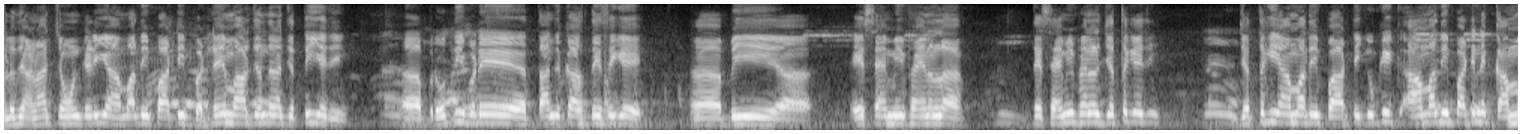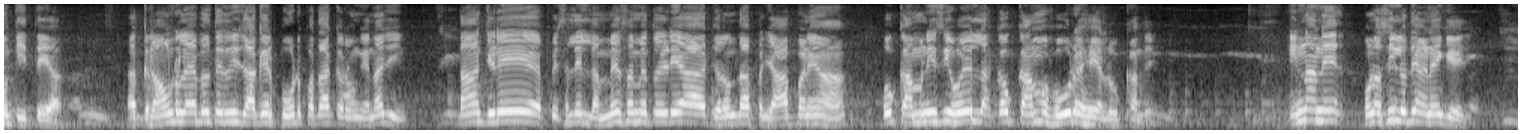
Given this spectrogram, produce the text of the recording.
ਲੁਧਿਆਣਾ ਚੋਣ ਜਿਹੜੀ ਆਮ ਆਦਮੀ ਪਾਰਟੀ ਵੱਡੇ ਮਾਰਜਨ ਦੇ ਨਾਲ ਜਿੱਤੀ ਹੈ ਜੀ। ਵਿਰੋਧੀ ਬੜੇ ਤੰਜ ਕੱਸਦੇ ਸੀਗੇ ਵੀ ਇਹ ਸੈਮੀ ਫਾਈਨਲ ਆ ਤੇ ਸੈਮੀ ਫਾਈਨਲ ਜਿੱਤ ਗਏ ਜੀ। ਜਿੱਤ ਗਈ ਆਮ ਆਦਮੀ ਪਾਰਟੀ ਕਿਉਂਕਿ ਆਮ ਆਦਮੀ ਪਾਰਟੀ ਨੇ ਕੰਮ ਕੀਤੇ ਆ। ਗਰਾਊਂਡ ਲੈਵਲ ਤੇ ਤੁਸੀਂ ਜਾ ਕੇ ਰਿਪੋਰਟ ਪਤਾ ਕਰੋਗੇ ਨਾ ਜੀ। ਤਾਂ ਜਿਹੜੇ ਪਿਛਲੇ ਲੰਮੇ ਸਮੇਂ ਤੋਂ ਜਿਹੜੇ ਆ ਜਦੋਂ ਦਾ ਪੰਜਾਬ ਬਣਿਆ ਉਹ ਕੰਮ ਨਹੀਂ ਸੀ ਹੋਏ ਲੱਗਾ ਉਹ ਕੰਮ ਹੋ ਰਹੇ ਆ ਲੋਕਾਂ ਦੇ। ਇਹਨਾਂ ਨੇ ਹੁਣ ਅਸੀਂ ਲੁਧਿਆਣੇ ਗਏ ਜੀ।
